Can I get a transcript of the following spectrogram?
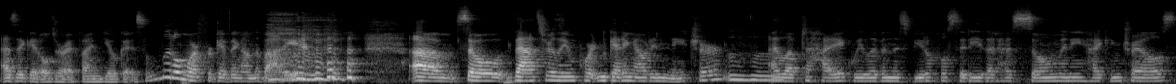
as I get older, I find yoga is a little more forgiving on the body. um, so that's really important. Getting out in nature. I love to hike. We live in this beautiful city that has so many hiking trails,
